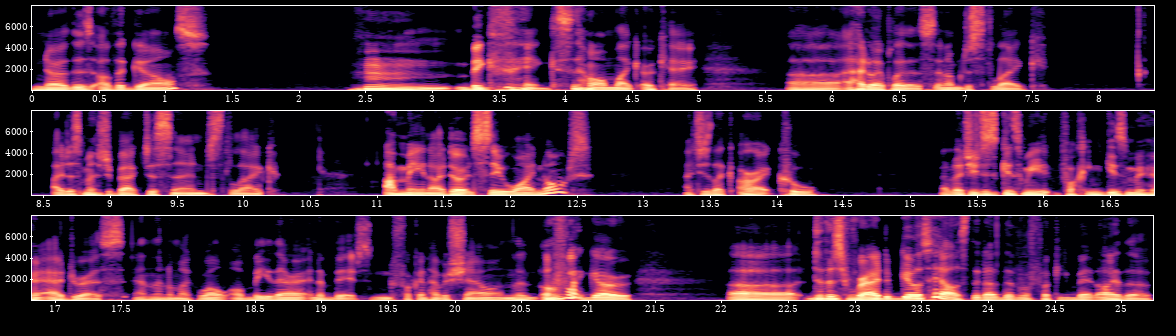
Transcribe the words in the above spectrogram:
Know there's other girls. Hmm, big thing. So I'm like, okay, uh, how do I play this? And I'm just like, I just message back just saying, just like, I mean, I don't see why not. And she's like, all right, cool. And then she just gives me fucking gives me her address, and then I'm like, well, I'll be there in a bit and fucking have a shower, and then off I go uh, to this random girl's house that I've never fucking met either.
